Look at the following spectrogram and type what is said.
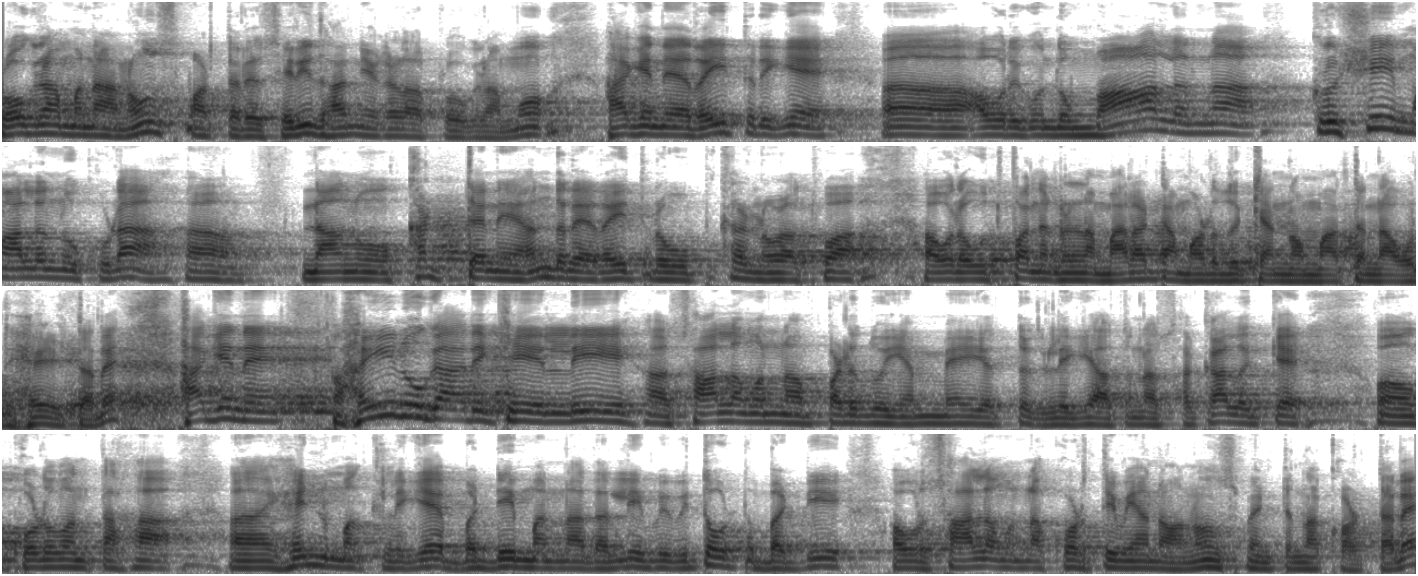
ಪ್ರೋಗ್ರಾಮನ್ನು ಅನೌನ್ಸ್ ಮಾಡ್ತಾರೆ. ಸಿರಿಧಾನ್ಯಗಳ ಪ್ರೋಗ್ರಾಮು ಹಾಗೆಯೇ ರೈತರಿಗೆ ಅವರಿಗೊಂದು ಮಾಲನ್ನು ಕೃಷಿ ಮಾಲನ್ನು ಕೂಡ ನಾನು ಕಟ್ತೇನೆ ಅಂದರೆ ರೈತರ ಉಪಕರಣಗಳು ಅಥವಾ ಅವರ ಉತ್ಪನ್ನಗಳನ್ನ ಮಾರಾಟ ಮಾಡೋದಕ್ಕೆ ಅನ್ನೋ ಮಾತನ್ನು ಅವರು ಹೇಳ್ತಾರೆ. ಹಾಗೆಯೇ ಹೈನುಗಾರಿಕೆಯಲ್ಲಿ ಸಾಲವನ್ನು ಪಡೆದು ಎಮ್ಮೆ ಎತ್ತುಗಳಿಗೆ ಅದನ್ನು ಸಕಾಲಕ್ಕೆ ಕೊಡುವಂತಹ ಹೆಣ್ಣು ಮಕ್ಕಳಿಗೆ ಬಡ್ಡಿ ಮನ್ನಾದಲ್ಲಿ ವಿತೌಟ್ ಬಡ್ಡಿ ಅವರು ಸಾಲವನ್ನು ಕೊಡ್ತೀವಿ ಅನ್ನೋ ಅನೌನ್ಸ್ಮೆಂಟನ್ನು ಕೊಡ್ತಾರೆ.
